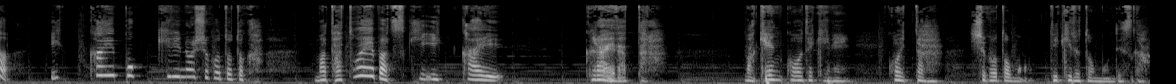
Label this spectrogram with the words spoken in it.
が1回ぽっきりの仕事とかまあ、例えば月1回くらいだったら、まあ、健康的にこういった仕事もできると思うんですが、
